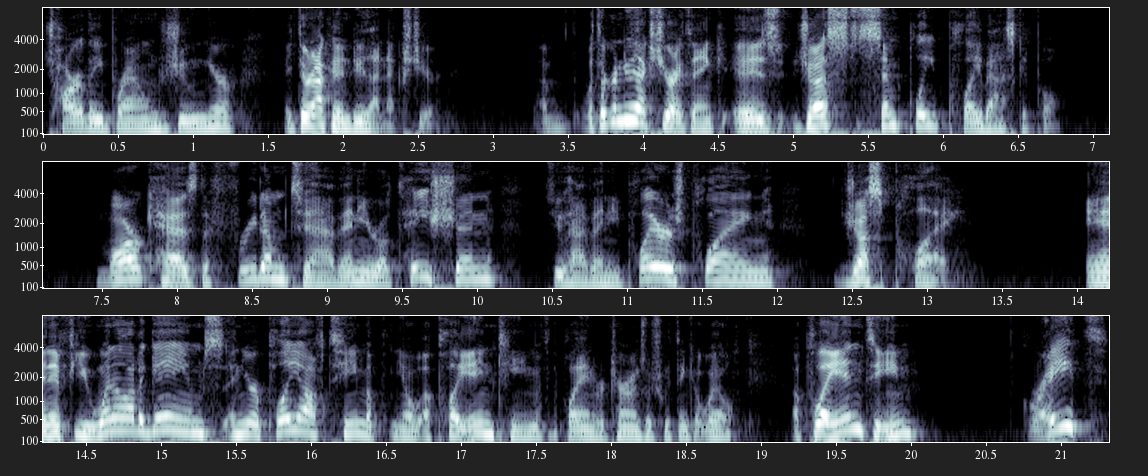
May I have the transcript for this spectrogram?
Charlie Brown Jr. Like they're not going to do that next year. Um, what they're going to do next year, I think, is just simply play basketball. Mark has the freedom to have any rotation, to have any players playing, just play. And if you win a lot of games and you're a playoff team, you know, a play-in team, if the play-in returns, which we think it will, a play-in team, great.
